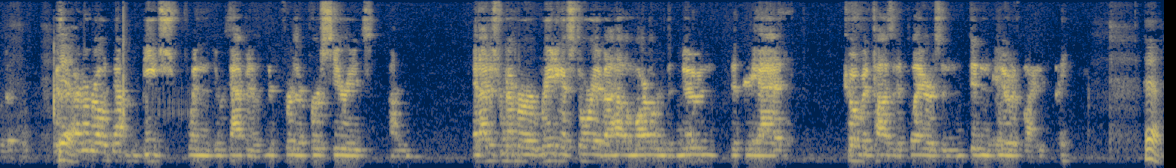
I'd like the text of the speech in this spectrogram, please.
But, Yeah. I remember I was down at the beach when it was happening for their first series. Um, and I just remember reading a story about how the Marlins had known that they had COVID positive players and didn't notify anybody. Yeah,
